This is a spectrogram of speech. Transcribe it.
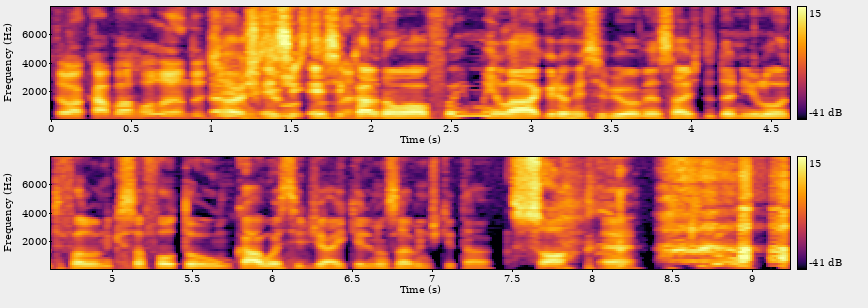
Então acaba rolando de Eu acho que Esse, esse né? carnaval foi um milagre. Eu recebi uma mensagem do Danilo ontem falando que só faltou um cabo SDI que ele não sabe onde que tá. Só. É. Que bom.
